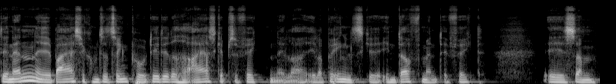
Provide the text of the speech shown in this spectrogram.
Den anden øh, bias, jeg kommer til at tænke på, det er det, der hedder ejerskabseffekten, eller, eller på engelsk øh, endowment-effekt, øh, som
